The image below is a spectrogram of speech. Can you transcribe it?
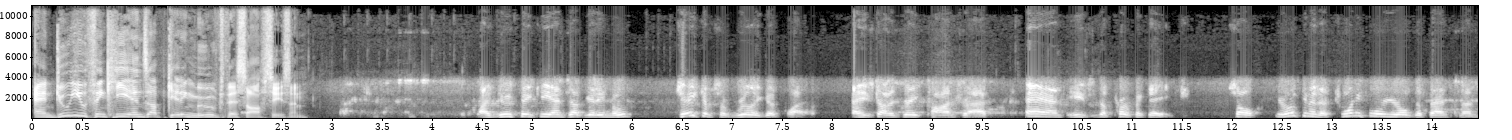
and do you think he ends up getting moved this offseason? I do think he ends up getting moved. Jacob's a really good player, and he's got a great contract, and he's the perfect age. So you're looking at a 24 year old defenseman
